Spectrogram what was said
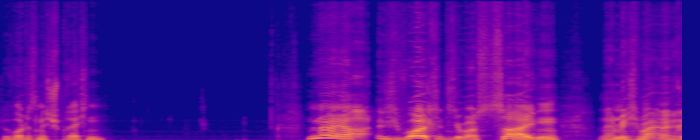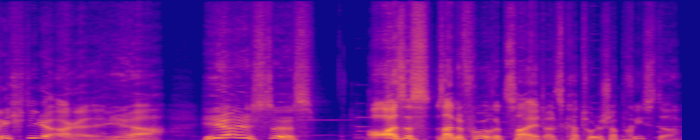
Du wolltest mich sprechen? Naja, ich wollte dir was zeigen. Nämlich meine richtige Angel. Ja, hier ist es. Oh, es ist seine frühere Zeit als katholischer Priester.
